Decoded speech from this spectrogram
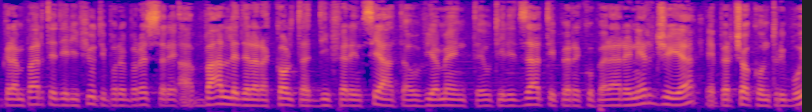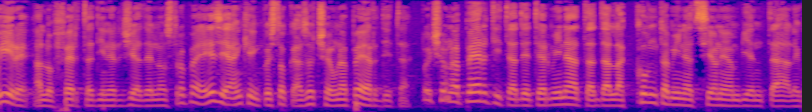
gran parte dei rifiuti potrebbero essere a valle della raccolta differenziata, ovviamente utilizzati per recuperare energia e perciò contribuire all'offerta di energia del nostro paese, anche in questo caso c'è una perdita. Poi c'è una perdita determinata dalla contaminazione ambientale.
